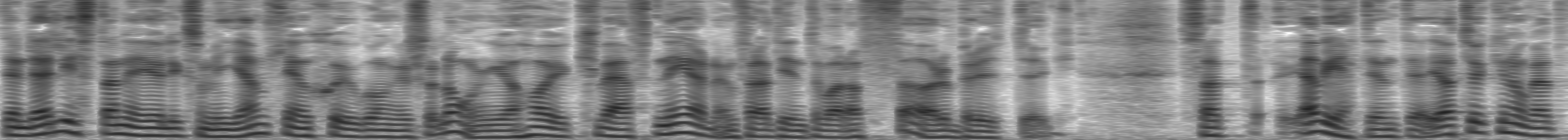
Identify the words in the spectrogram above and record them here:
den där listan är ju liksom egentligen sju gånger så lång. Jag har ju kvävt ner den för att inte vara för brytig. Så att, jag vet inte. Jag tycker nog att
